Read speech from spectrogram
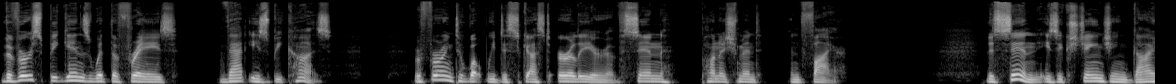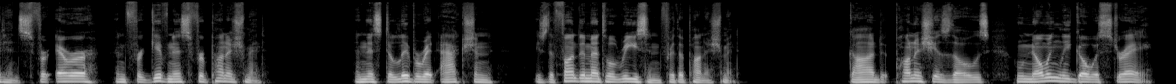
The verse begins with the phrase, that is because, referring to what we discussed earlier of sin, punishment, and fire. The sin is exchanging guidance for error and forgiveness for punishment and this deliberate action is the fundamental reason for the punishment. God punishes those who knowingly go astray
